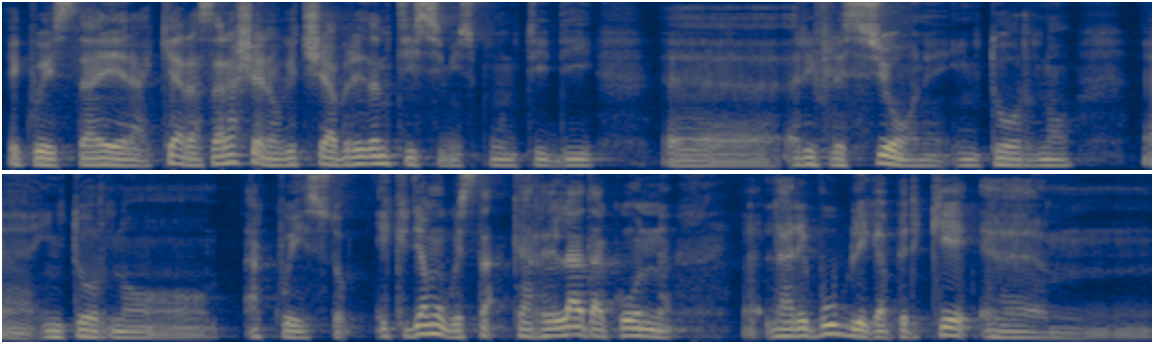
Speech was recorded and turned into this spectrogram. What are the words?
E questa era Chiara Saraceno che ci apre tantissimi spunti di eh, riflessione intorno, eh, intorno, a questo. E chiudiamo questa carrellata con eh, la Repubblica perché ehm,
